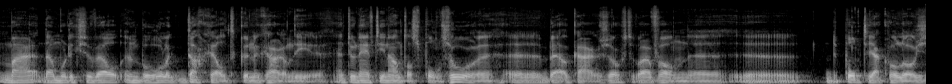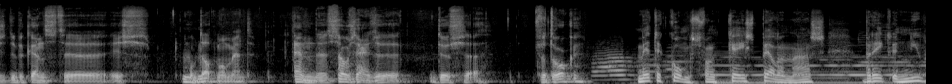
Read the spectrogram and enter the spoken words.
maar dan moet ik ze wel een behoorlijk daggeld kunnen garanderen. En toen heeft hij een aantal sponsoren uh, bij elkaar gezocht... waarvan uh, de Pontiac Horloge de bekendste is op mhm. dat moment. En zo zijn ze dus vertrokken. Met de komst van Kees Pellenaas breekt een nieuw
